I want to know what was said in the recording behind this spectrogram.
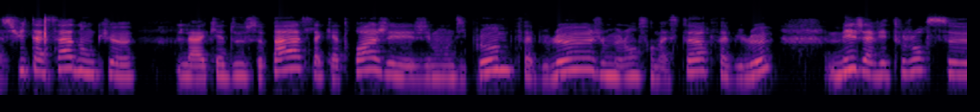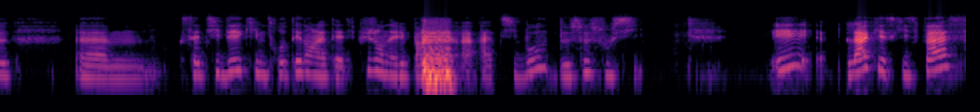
suite à ça, donc la K2 se passe, la K3, j'ai mon diplôme, fabuleux, je me lance en master, fabuleux, mais j'avais toujours ce, cette idée qui me trottait dans la tête. Puis j'en avais parlé à, à Thibaut de ce souci. Et là, qu'est-ce qui se passe?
